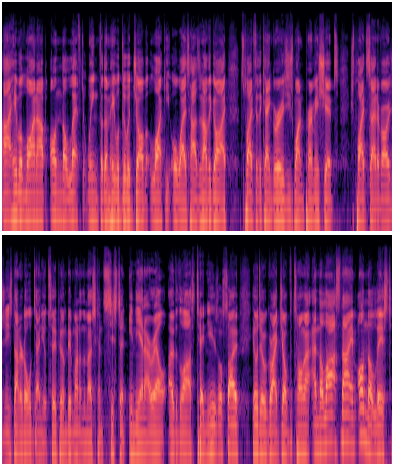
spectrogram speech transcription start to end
Uh, he will line up on the left wing for them. He will do a job like he always has. Another guy that's played for the Kangaroos. He's won premierships. He's played State of Origin. He's done it all. Daniel Tupou and been one of the most consistent in the NRL over the last 10 years or so. He'll do a great job for Tonga. And the last name on the list,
